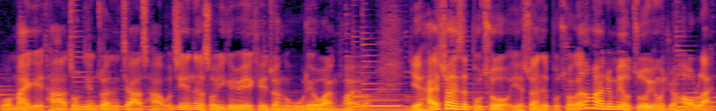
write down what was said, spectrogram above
我卖给他中间赚的价差。我记得那个时候一个月也可以赚个五六万块吧，也还算是不错，也算是不错。但后来就没有做，因为我觉得好懒喔。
